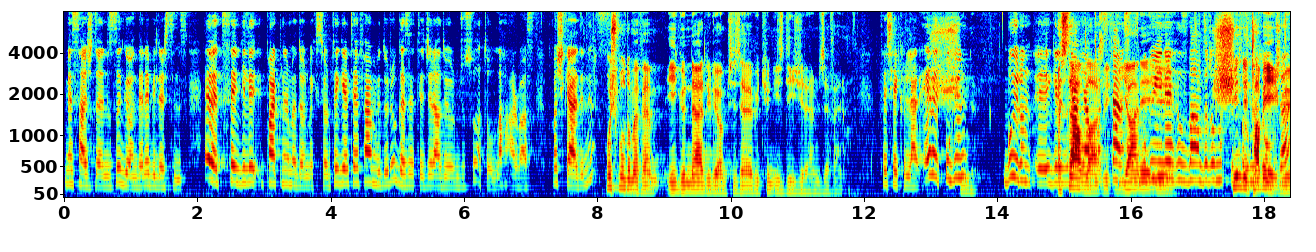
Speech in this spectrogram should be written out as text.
mesajlarınızı gönderebilirsiniz. Evet sevgili partnerime dönmek istiyorum. TGT FM Müdürü, gazeteci, radyo yorumcusu Atullah Arvaz. Hoş geldiniz. Hoş buldum efendim. İyi günler diliyorum size ve bütün izleyicilerimize efendim. Teşekkürler. Evet bugün buyurun e, girizgah yapmak ister misiniz? Yani, bugün yine e, hızlandırılmış bir Şimdi turumuz tabii olacak.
